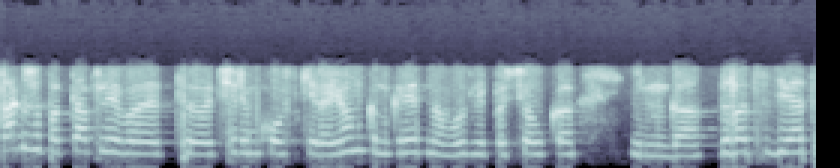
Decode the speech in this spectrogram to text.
Также подтапливает э, Черемховский район, конкретно возле поселка Инга. 29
